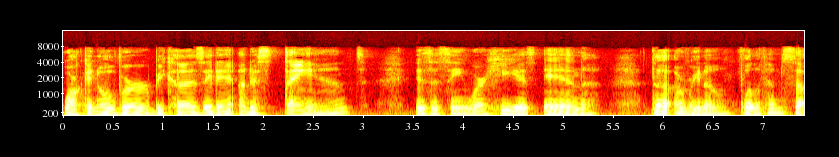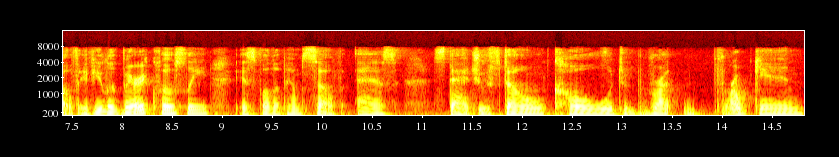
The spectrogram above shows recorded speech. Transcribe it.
walking over because they didn't understand is a scene where he is in the arena full of himself. If you look very closely, it's full of himself as statues, stone cold, bro- broken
